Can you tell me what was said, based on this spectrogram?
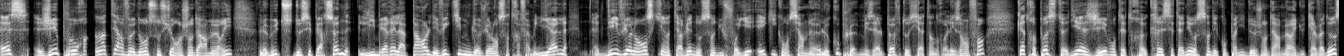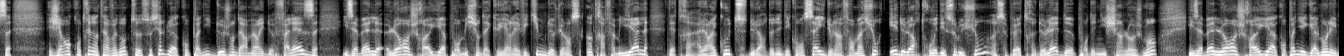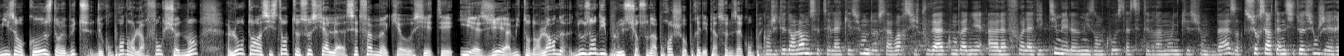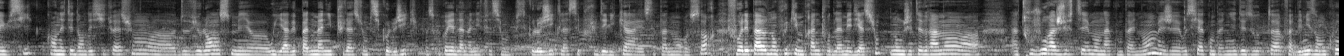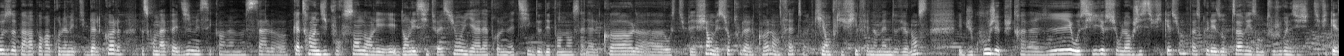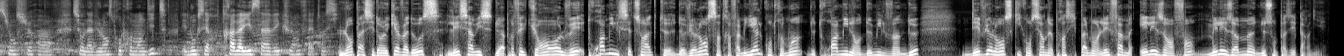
ISG pour intervenants sociaux en gendarmerie. Le but de ces personnes, libérer la parole des victimes de violences intrafamiliales, des violences qui interviennent au sein du foyer et qui concernent le couple, mais elles peuvent aussi atteindre les enfants. Quatre postes d'ISG vont être créés cette année au sein des compagnies de gendarmerie du Calvados. J'ai rencontré l'intervenante sociale de la compagnie de gendarmerie de Falaise, Isabelle Le Rochereuil, a pour mission d'accueillir les victimes de violences intrafamiliales, d'être à leur écoute, de leur donner des conseils, de l'information et de leur trouver des solutions. Ça peut être de l'aide pour dénicher un logement. Isabelle Le Rochereuil accompagne également les mises en cause dans le but de comprendre leur fonctionnement. Longtemps assistante sociale, cette femme qui a aussi été ISG à mi-temps dans l'Orne nous en dit plus sur son approche auprès des personnes accompagnées. Quand j'étais dans l'Orne, c'était la question de savoir si je pouvais accompagner à la fois la victime et la mise en cause. Ça, c'était vraiment une question de base. Sur certaines situations, j'ai réussi. Quand on était dans des situations euh, de violence, mais euh, où il n'y avait pas de manipulation psychologique, parce que quand il y a de la manipulation psychologique, là, c'est plus délicat et c'est pas de mon ressort. Il fallait pas non plus qu'ils me prennent pour de la médiation. Donc j'étais vraiment euh, à toujours ajuster mon accompagnement, mais j'ai aussi accompagné des auteurs, enfin des mises en cause par rapport à la problématique d'alcool, parce qu'on n'a pas dit, mais c'est quand même sale. 90% dans les, dans les situations, il y a la problématique de dépendance à l'alcool, aux stupéfiants, mais surtout l'alcool en fait, qui amplifie le phénomène de violence. Et du coup, j'ai pu travailler aussi sur leur justification, parce que les auteurs, ils ont toujours une justification sur, sur la violence proprement dite. Et donc, c'est travailler ça avec eux en fait aussi. L'an passé, dans le Calvados, les services de la préfecture ont relevé 3700 actes de violence intrafamiliale contre moins de 3000 en 2022. Des violences qui concernent principalement les femmes et les enfants, mais les hommes ne sont pas épargnés.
